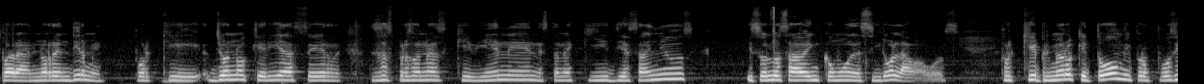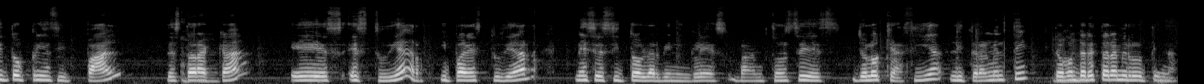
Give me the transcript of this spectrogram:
para no rendirme, porque yo no quería ser de esas personas que vienen, están aquí 10 años y solo saben cómo decir hola, vamos. Porque primero que todo, mi propósito principal de estar acá es estudiar. Y para estudiar necesito hablar bien inglés. ¿va? Entonces, yo lo que hacía, literalmente, te voy a contar, esta era mi rutina.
